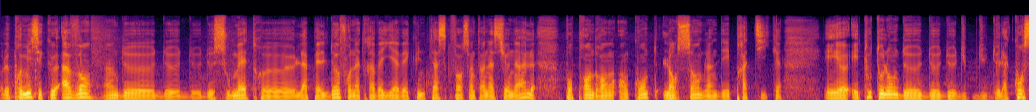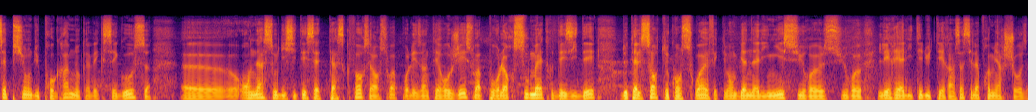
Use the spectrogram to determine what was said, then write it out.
Le premier, c'est qu'avant hein, de, soumettre euh, l'appel d'offres, on a travaillé avec une task force internationale pour prendre en, en compte l'ensemble hein, des pratiques et, euh, et, tout au long de, la conception du programme, donc avec Segos, euh, on a sollicité cette task force, alors soit pour les interroger, soit pour leur soumettre des idées, de telle sorte qu'on soit effectivement bien aligné sur, euh, les réalités du terrain. Ça, c'est la première chose.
